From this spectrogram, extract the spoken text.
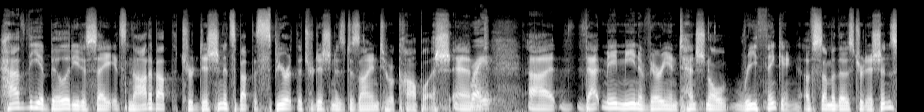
Have the ability to say it's not about the tradition, it's about the spirit the tradition is designed to accomplish. And right uh, that may mean a very intentional rethinking of some of those traditions.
